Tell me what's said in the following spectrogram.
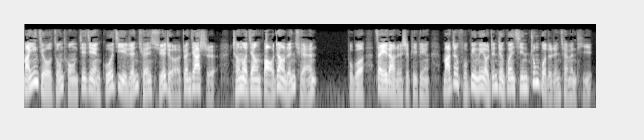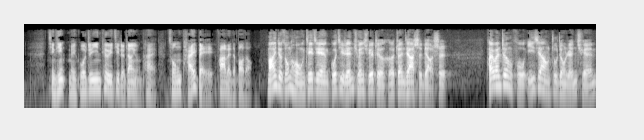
马英九总统接见国际人权学者专家时，承诺将保障人权。不过，在野党人士批评马政府并没有真正关心中国的人权问题。请听美国之音特约记者张永泰从台北发来的报道。马英九总统接见国际人权学者和专家时表示，台湾政府一向注重人权，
